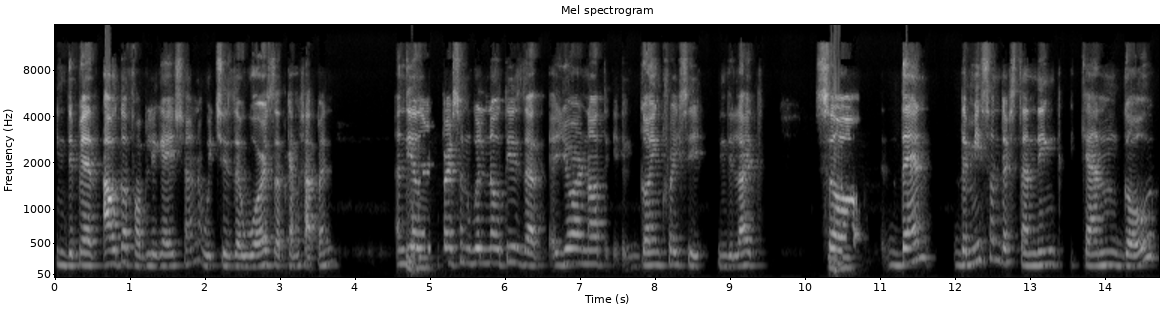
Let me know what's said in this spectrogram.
in the bed out of obligation, which is the worst that can happen. And the mm-hmm. other person will notice that you are not going crazy in the light. So mm-hmm. then the misunderstanding can go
